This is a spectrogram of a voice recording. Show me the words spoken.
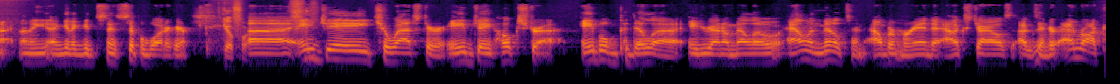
All right, let me. I'm gonna get a sip of water here. Go for it. Uh, AJ Chawaster, Abe J. Hoekstra, Abel Padilla, Adriano Mello, Alan Middleton, Albert Miranda, Alex Giles, Alexander Adrock,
